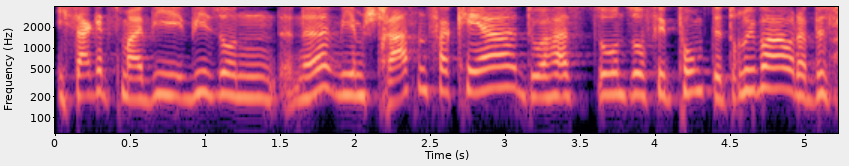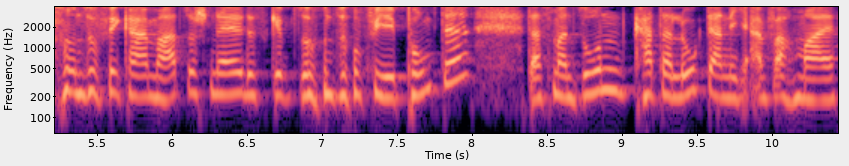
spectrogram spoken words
ich sage jetzt mal, wie, wie so ein, ne, wie im Straßenverkehr, du hast so und so viel Punkte drüber oder bist so und so viel kmh zu schnell, das gibt so und so viel Punkte, dass man so einen Katalog dann nicht einfach mal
